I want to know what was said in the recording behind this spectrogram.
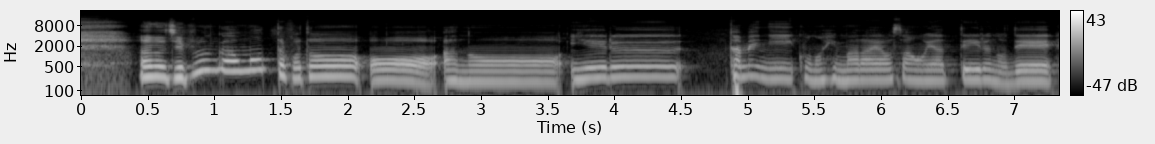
あの自分が思ったことを、あのー、言えるためにこのヒマラヤさんをやっているので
